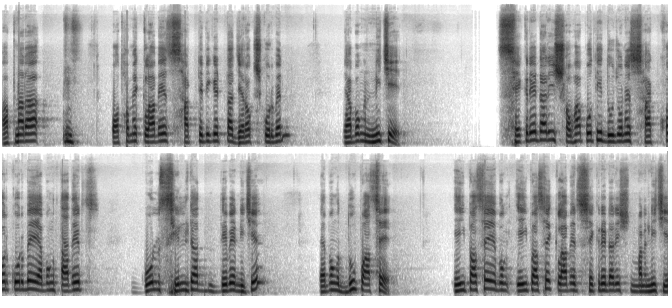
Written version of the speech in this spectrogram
আপনারা প্রথমে ক্লাবের সার্টিফিকেটটা জেরক্স করবেন এবং নিচে সেক্রেটারি সভাপতি দুজনের স্বাক্ষর করবে এবং তাদের গোল সিলটা দেবে নিচে এবং দু পাশে, এই পাশে এবং এই পাশে ক্লাবের সেক্রেটারি মানে নিচে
